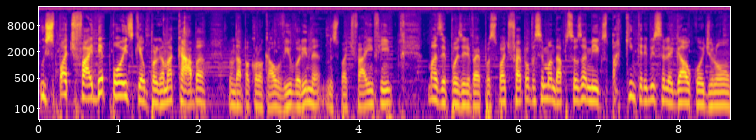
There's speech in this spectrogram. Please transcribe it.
o Spotify depois que o programa acaba, não dá para colocar ao vivo ali, né, no Spotify, enfim. Mas depois ele vai pro Spotify para você mandar pros seus amigos. Pá, que entrevista legal com o Odilon.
